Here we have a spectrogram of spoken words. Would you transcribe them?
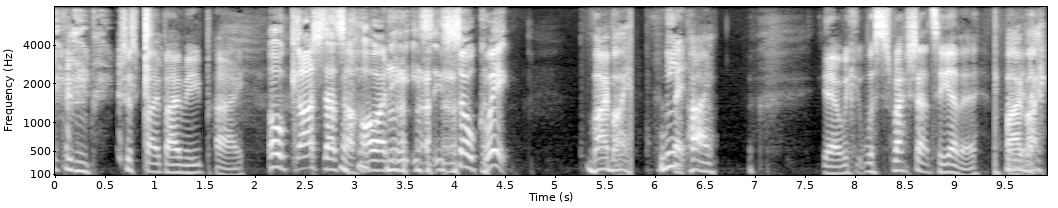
you can just bye bye meat pie. Oh gosh, that's a hard. It's, it's so quick. bye bye. Meat pie, Yeah, we can, we'll smash that together. bye bye.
